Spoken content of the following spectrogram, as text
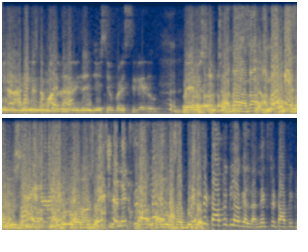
ఈయన అడిగినంత మాత్రం? రిజైన్ చేసే పరిస్థితి లేదు. లోకి వెళ్దాం. Next topic?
